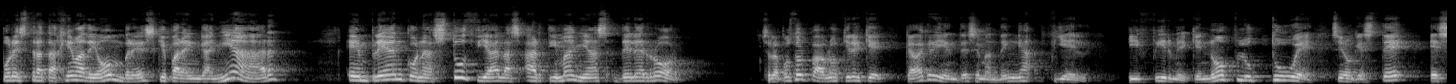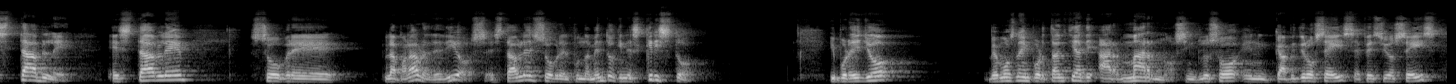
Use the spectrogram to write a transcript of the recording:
por estratagema de hombres que para engañar emplean con astucia las artimañas del error. El apóstol Pablo quiere que cada creyente se mantenga fiel y firme, que no fluctúe, sino que esté estable, estable sobre la palabra de Dios, estable sobre el fundamento quién es Cristo. Y por ello vemos la importancia de armarnos. Incluso en capítulo 6, Efesios 6,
